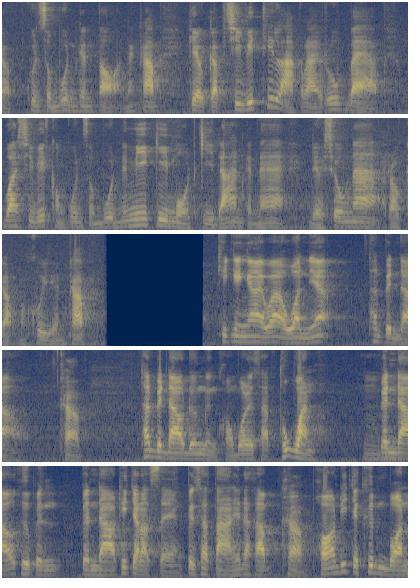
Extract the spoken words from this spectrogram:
กับคุณสมบูรณ์กันต่อนะครับ เกี่ยวกับชีวิตที่หลากหลายรูปแบบ ว่าชีวิตของคุณสมบูรณ์เนี่ยมีกี่โหมดกี่ด้านกันแน่ เดี๋ยวช่วงหน้าเรากลับมาคุยกันครับ คิดง่าย ๆ ว่าวันเนี้ยท่านเป็นดาวครับ ท่านเป็นดาวดวงหนึ่งของบริษัททุกวันอืมเป็นดาวก็คือเป็นเป็นดาวที่จะรัดแสงเป็นสตาร์นี่นะครับ ครับ พร้อมที่จะขึ้นบอล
